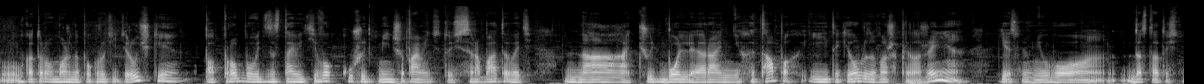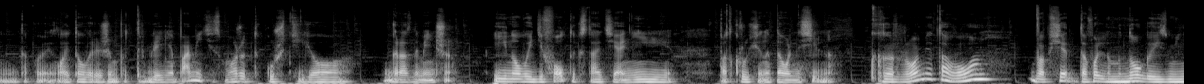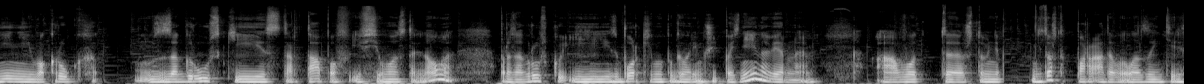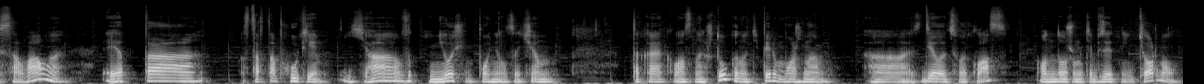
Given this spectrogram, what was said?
у которого можно покрутить ручки, попробовать заставить его кушать меньше памяти, то есть срабатывать на чуть более ранних этапах, и таким образом ваше приложение, если у него достаточно такой лайтовый режим потребления памяти, сможет кушать ее гораздо меньше. И новые дефолты, кстати, они подкручены довольно сильно. Кроме того, вообще довольно много изменений вокруг загрузки стартапов и всего остального. Про загрузку и сборки мы поговорим чуть позднее, наверное. А вот э, что меня не то что порадовало, заинтересовало, это стартап-хуки. Я вот не очень понял, зачем такая классная штука, но теперь можно э, сделать свой класс. Он должен быть обязательно internal,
